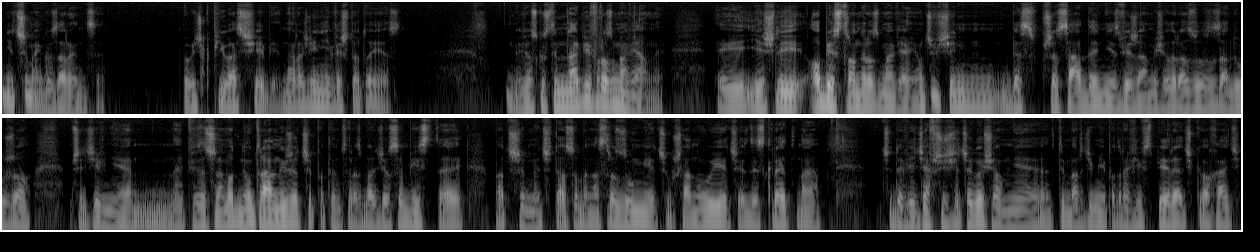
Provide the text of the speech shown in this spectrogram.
nie trzymaj go za ręce. Bo być kpiła z siebie. Na razie nie wiesz, kto to jest. W związku z tym najpierw rozmawiamy. Y, jeśli obie strony rozmawiają, oczywiście bez przesady, nie zwierzamy się od razu za dużo, przeciwnie, najpierw zaczynamy od neutralnych rzeczy, potem coraz bardziej osobiste, patrzymy, czy ta osoba nas rozumie, czy uszanuje, czy jest dyskretna, czy dowiedziawszy się czegoś o mnie, tym bardziej mnie potrafi wspierać, kochać,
